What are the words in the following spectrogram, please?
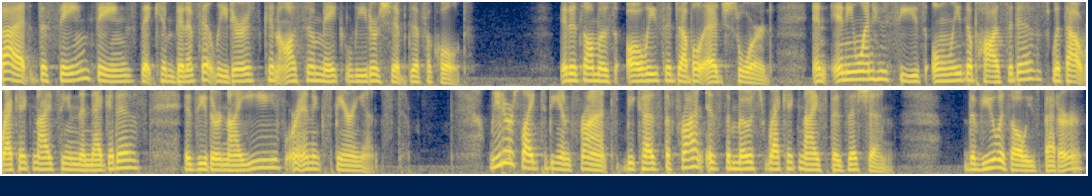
But the same things that can benefit leaders can also make leadership difficult. It is almost always a double edged sword, and anyone who sees only the positives without recognizing the negatives is either naive or inexperienced. Leaders like to be in front because the front is the most recognized position. The view is always better.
